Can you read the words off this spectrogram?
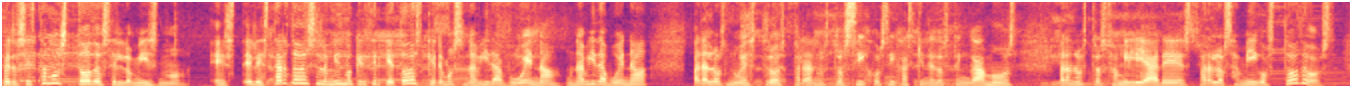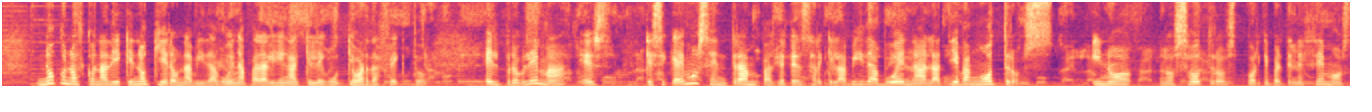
pero si estamos todos en lo mismo, el estar todos en lo mismo quiere decir que todos queremos una vida buena, una vida buena para los nuestros, para nuestros hijos, hijas, quienes los tengamos, para nuestros familiares, para los amigos, todos. No conozco a nadie que no quiera una vida buena para alguien al que le guarda afecto. El problema es que si caemos en trampas de pensar que la vida buena la llevan otros y no nosotros porque pertenecemos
